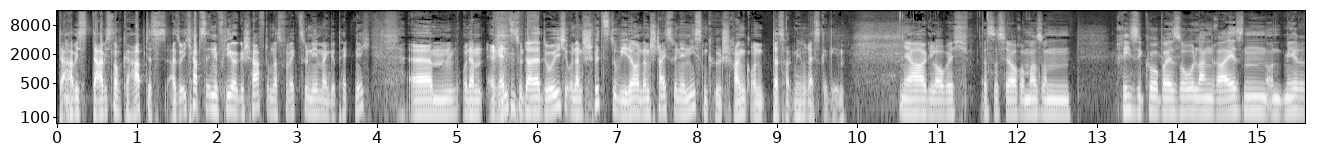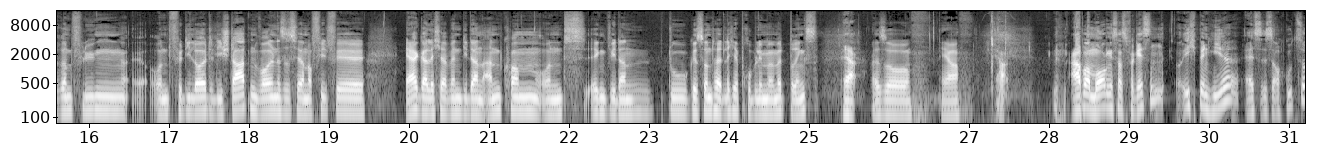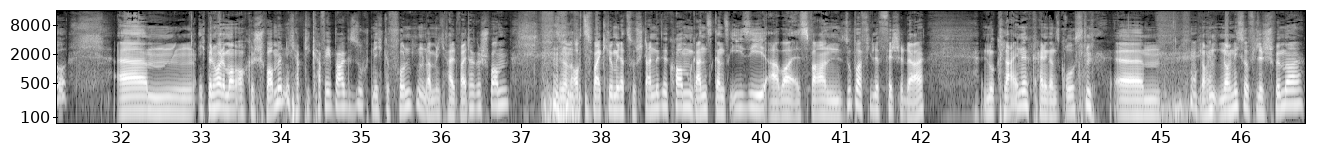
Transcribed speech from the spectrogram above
Da habe ich da habe ich noch gehabt. Das, also ich habe es in den Flieger geschafft, um das vorwegzunehmen, mein Gepäck nicht. Ähm, und dann rennst du da durch und dann schwitzt du wieder und dann steigst du in den nächsten Kühlschrank und das hat mir den Rest gegeben. Ja, glaube ich. Das ist ja auch immer so ein Risiko bei so langen Reisen und mehreren Flügen. Und für die Leute, die starten wollen, ist es ja noch viel, viel ärgerlicher, wenn die dann ankommen und irgendwie dann du gesundheitliche Probleme mitbringst. Ja. Also, ja. Ja. Aber morgen ist das vergessen. Ich bin hier. Es ist auch gut so. Ähm, ich bin heute Morgen auch geschwommen. Ich habe die Kaffeebar gesucht, nicht gefunden und dann bin ich halt weiter geschwommen. Sind dann auch zwei Kilometer zustande gekommen. Ganz, ganz easy. Aber es waren super viele Fische da. Nur kleine, keine ganz großen. Ähm, noch, noch nicht so viele Schwimmer.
